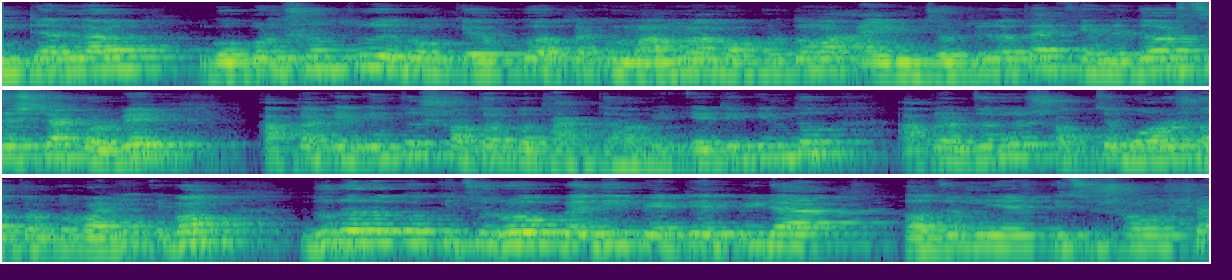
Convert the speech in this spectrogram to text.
ইন্টারনাল গোপন শত্রু এবং কেউ কেউ আপনাকে মামলা, মকদ্দমা, আইন জটিলতায় ফেলে দেওয়ার চেষ্টা করবে। আপনাকে কিন্তু সতর্ক থাকতে হবে। এটি কিন্তু আপনার জন্য সবচেয়ে বড় সতর্কবাণী এবং দুরারোগ্য কিছু রোগ, ব্যাধি পেটের পীড়া, হজম নিয়ে কিছু সমস্যা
